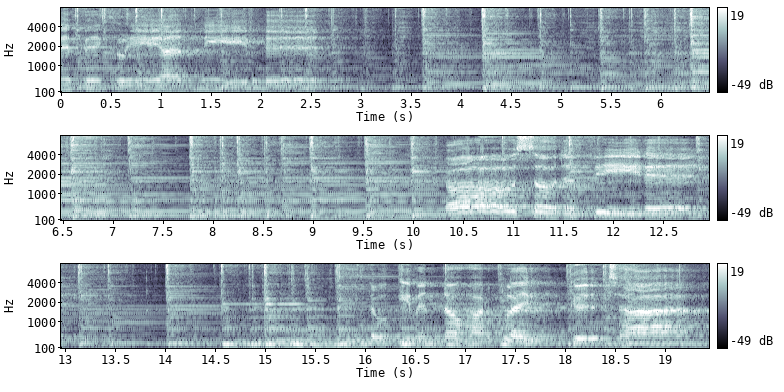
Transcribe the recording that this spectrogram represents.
significantly unneeded. Oh, so defeated. Don't even know how to play guitar.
